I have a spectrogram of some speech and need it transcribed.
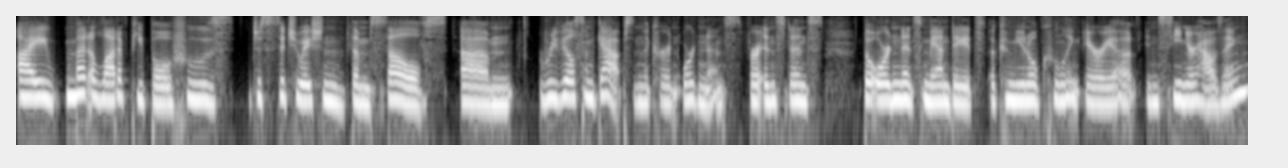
I met a lot of people whose just situation themselves um, reveal some gaps in the current ordinance. For instance, the ordinance mandates a communal cooling area in senior housing,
